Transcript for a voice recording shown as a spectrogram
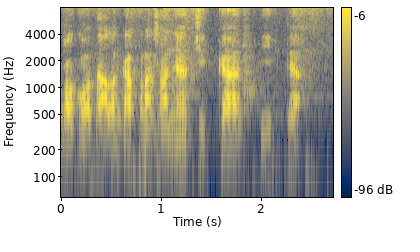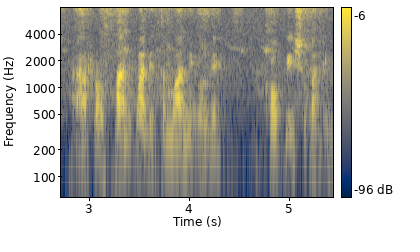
Merokok tak lengkap rasanya jika tidak atau tanpa ditemani oleh kopi suka ini.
